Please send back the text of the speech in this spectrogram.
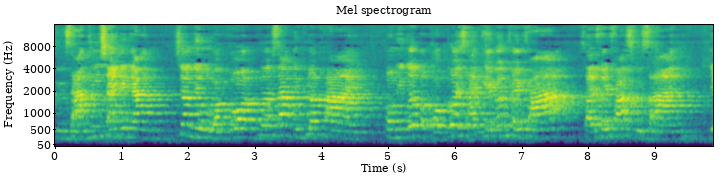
สื่อสารที่ใช้ในการเชื่อมโยงอุปกรณ์เพื่อสร้างเป็นเครือข่ายคอมพิวเตอร์ประกอบด้วยสายเคเบิลไฟฟ้า สายไฟฟ้าสื่อสารใย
